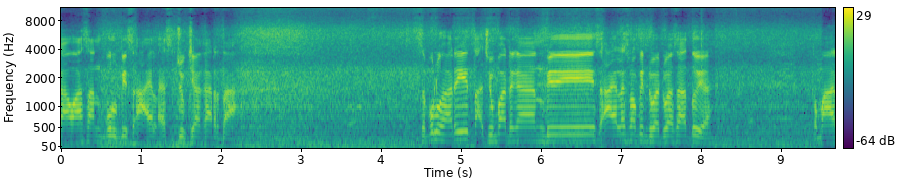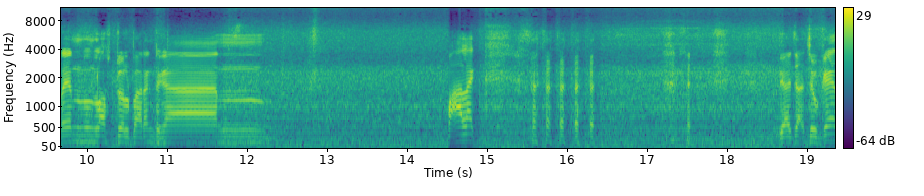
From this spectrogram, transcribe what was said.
kawasan Pulbis ALS Yogyakarta 10 hari tak jumpa dengan bis ALS Nopin 221 ya. Kemarin lost doll bareng dengan Pak Alek. Diajak joget.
